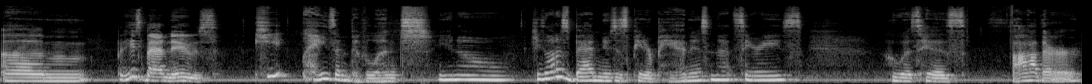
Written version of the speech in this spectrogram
Um, but he's bad news. He he's ambivalent, you know. He's not as bad news as Peter Pan is in that series, who was his father.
